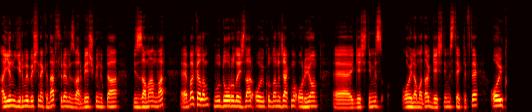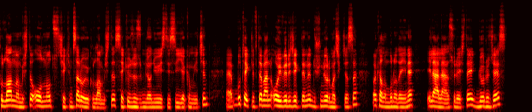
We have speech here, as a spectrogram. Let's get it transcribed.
ayın 25'ine kadar süremiz var. 5 günlük daha bir zaman var. E, bakalım bu doğrulayıcılar oy kullanacak mı? Orion e, geçtiğimiz oylamada geçtiğimiz teklifte oy kullanmamıştı. All Notes çekimsel oy kullanmıştı. 800 milyon USDC yakımı için. E, bu teklifte ben oy vereceklerini düşünüyorum açıkçası. Bakalım bunu da yine ilerleyen süreçte göreceğiz.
